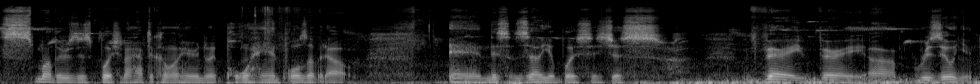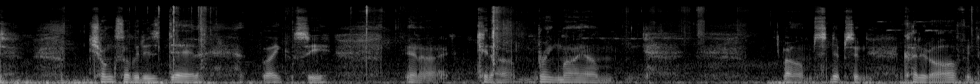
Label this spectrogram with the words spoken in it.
smothers this bush and I have to come out here and like pull handfuls of it out. And this azalea bush is just very, very um, resilient. Chunks of it is dead, like see, and I can uh, bring my um, um, snips and cut it off, and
